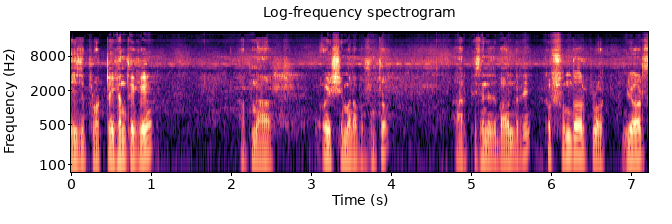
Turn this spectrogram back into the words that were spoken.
এই যে প্লটটা এখান থেকে আপনার ওই সীমানা পর্যন্ত। আর পিছনে যে বাউন্ডারি খুব সুন্দর প্লট ভিওয়ার্স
